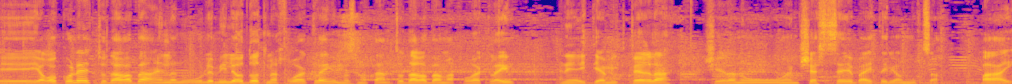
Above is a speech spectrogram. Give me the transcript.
אה, ירוק עולה, תודה רבה, אין לנו למי להודות מאחורי הקלעים, אז מתן, תודה רבה מאחורי הקלעים. אני הייתי עמית פרלה, שיהיה לנו המשך אה, בית עליון מוצלח. ביי.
